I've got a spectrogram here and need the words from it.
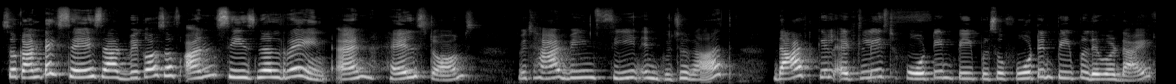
So context says that because of unseasonal rain and hailstorms which had been seen in Gujarat that killed at least 14 people. So 14 people they were died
